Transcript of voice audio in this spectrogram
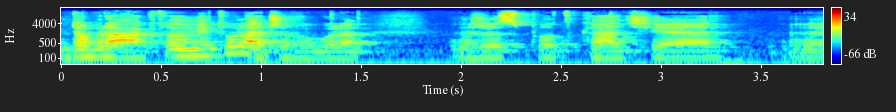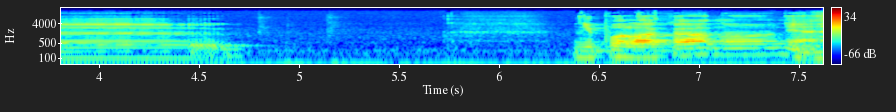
Dobra, a kto mnie tu leczy w ogóle? Że spotkacie... Yy... Nie Polaka? No nie.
